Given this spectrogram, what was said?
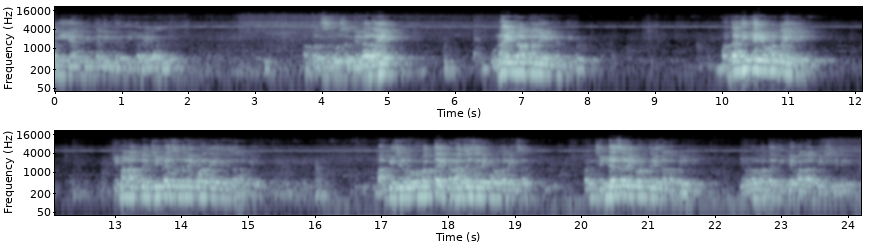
मी या निमित्ताने विनंती करायला आलो आपण सर्वजण देणार आहे पुन्हा एकदा आपल्याला ही विनंती करतो. मताधिक्य एवढं पाहिजे किमान आपल्या जिल्ह्याचं जर रेकॉर्ड काहीतरी झाला पाहिजे. बाकीचे लोक बघताय का राज्याचा रेकॉर्ड करायचं? पण जिल्ह्याचा रेकॉर्ड तरी झाला पाहिजे. एवढं मताधिक्य मला अपेक्षित आहे.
